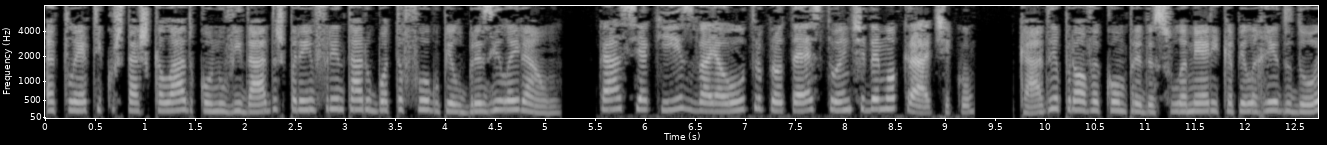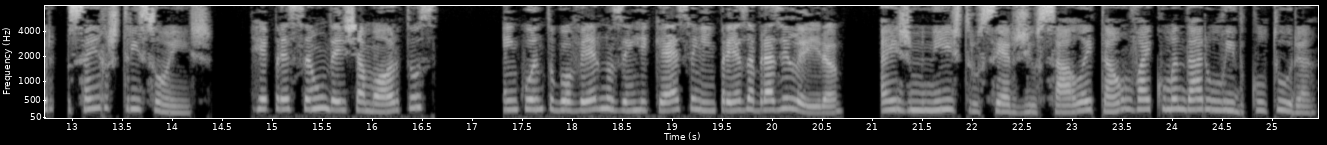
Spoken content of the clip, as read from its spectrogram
Atlético está escalado com novidades para enfrentar o Botafogo pelo Brasileirão. Cássia Kiss vai a outro protesto antidemocrático. CAD aprova compra da Sul América pela Rede Dor, sem restrições. Repressão deixa mortos, enquanto governos enriquecem empresa brasileira. Ex-ministro Sérgio Sá Leitão vai comandar o LID Cultura.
